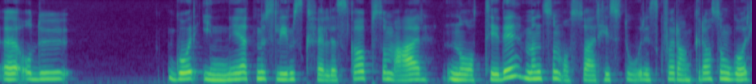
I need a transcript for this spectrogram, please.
Eh, og du går inn i et muslimsk fellesskap som er nåtidig, men som også er historisk forankra, som går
